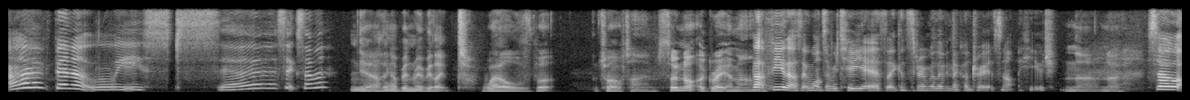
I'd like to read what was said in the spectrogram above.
I've been at least six, seven. Yeah, I think I've been maybe like twelve, but twelve times. So not a great amount. That for you, that's like once every two years. Like considering we live in the country, it's not huge. No, no. So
